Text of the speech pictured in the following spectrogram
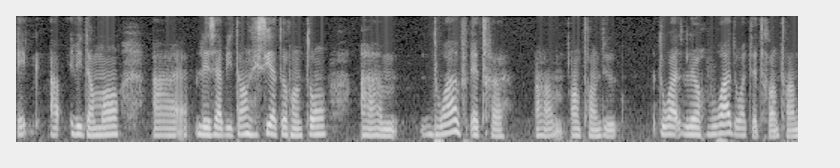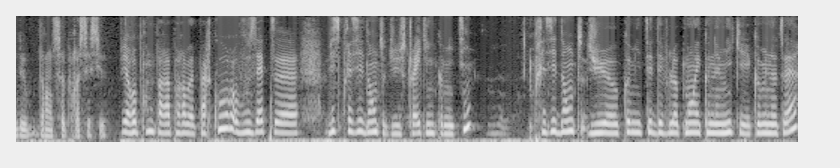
et euh, évidemment euh, les habitants ici à Toronto euh, doivent être euh, entendus. Doit, leur voix doit être entendue dans ce processus. Je vais reprendre par rapport à votre parcours. Vous êtes vice-présidente du Striking Committee. Mm-hmm présidente du euh, comité développement économique et communautaire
